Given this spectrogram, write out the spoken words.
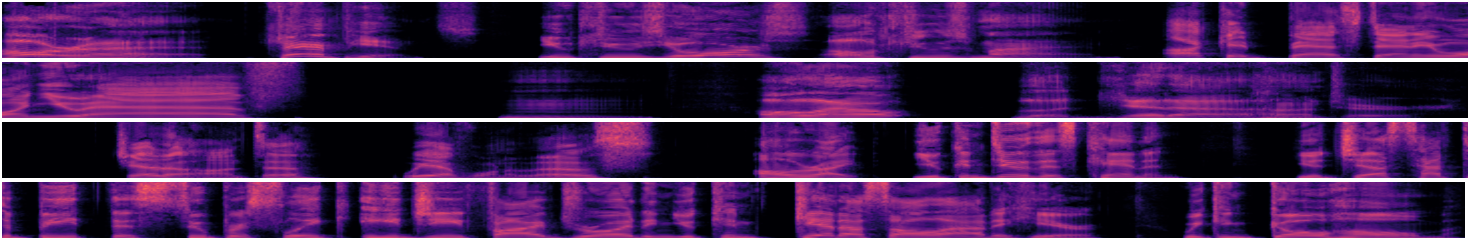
All right, champions. You choose yours, I'll choose mine. I could best anyone you have. Hmm. All out, the Jedi Hunter. Jedi Hunter. We have one of those. All right, you can do this, Cannon. You just have to beat this super sleek EG5 droid and you can get us all out of here. We can go home.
